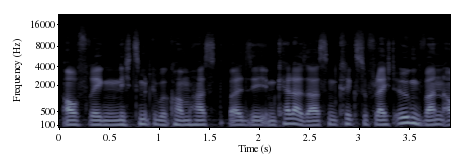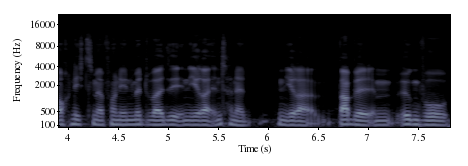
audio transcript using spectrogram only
aufregen, nichts mitbekommen hast, weil sie im Keller saßen, kriegst du vielleicht irgendwann auch nichts mehr von ihnen mit, weil sie in ihrer Internet, in ihrer Bubble im, irgendwo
